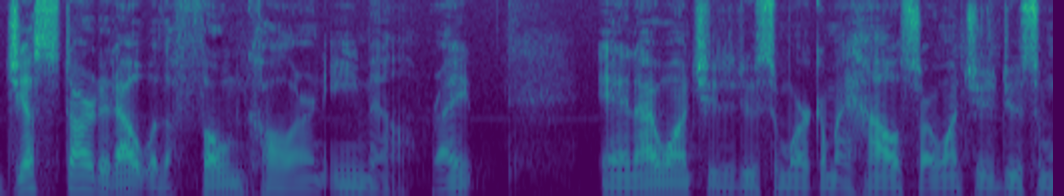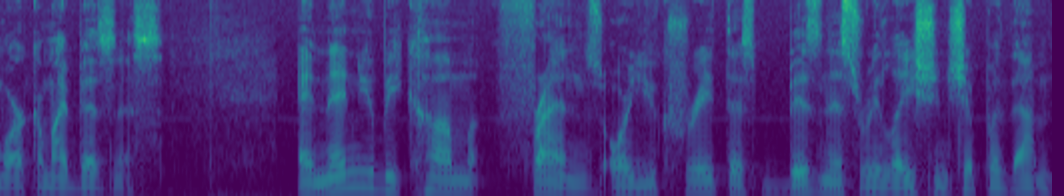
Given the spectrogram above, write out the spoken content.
just started out with a phone call or an email, right? And I want you to do some work on my house or I want you to do some work on my business. And then you become friends or you create this business relationship with them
